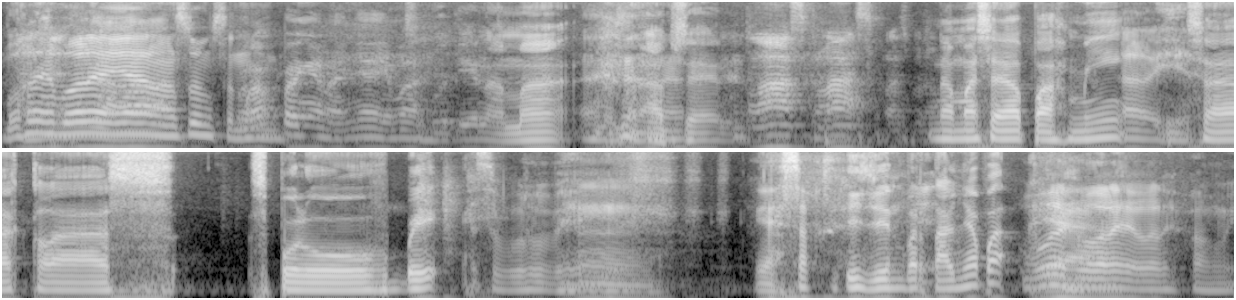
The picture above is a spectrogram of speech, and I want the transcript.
Boleh boleh ya langsung senang. Orang pengen nanya ya, Mas. Sebutin nama, nomor absen. Kelas, kelas, kelas. Nama saya Pahmi. Oh, iya. Saya kelas 10B. 10 B. Hmm. Ya sok. Izin bertanya Pak. Boleh, Ya. boleh, boleh, Fahmi.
